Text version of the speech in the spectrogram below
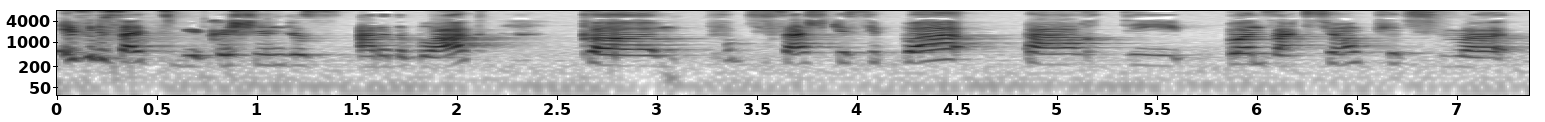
If you decide to be a Christian just out of the block, comme, faut que tu saches que c'est pas par des bonnes actions que tu vas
